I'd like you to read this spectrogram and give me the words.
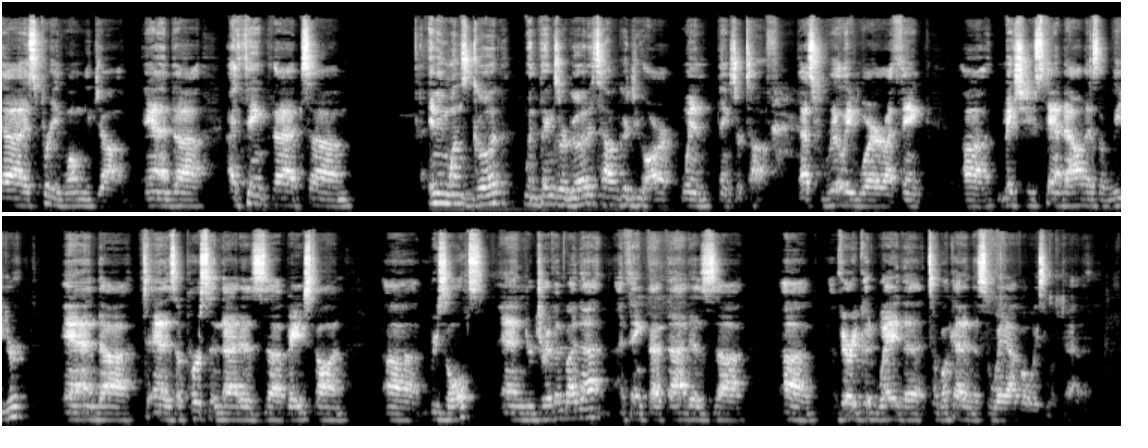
uh, it's a pretty lonely job. And uh, I think that um, anyone's good when things are good. It's how good you are when things are tough that's really where I think uh, makes you stand out as a leader and uh, as a person that is uh, based on uh, results and you're driven by that. I think that that is uh, a very good way to, to look at it. And it's the way I've always looked at it.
